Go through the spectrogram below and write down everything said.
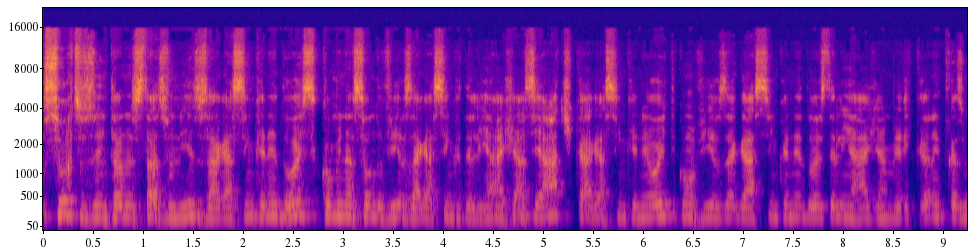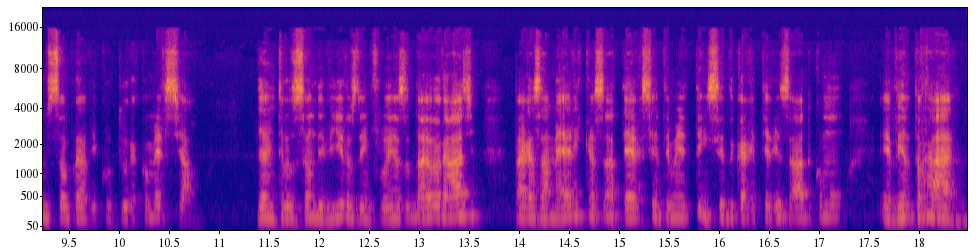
surtos, então, nos Estados Unidos, H5N2, combinação do vírus H5 de linhagem asiática, H5N8, com o vírus H5N2 de linhagem americana e transmissão para a avicultura comercial. Da introdução de vírus da influenza da Eurásia para as Américas, até recentemente tem sido caracterizado como um evento raro.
